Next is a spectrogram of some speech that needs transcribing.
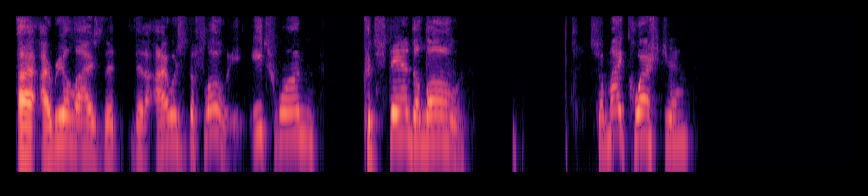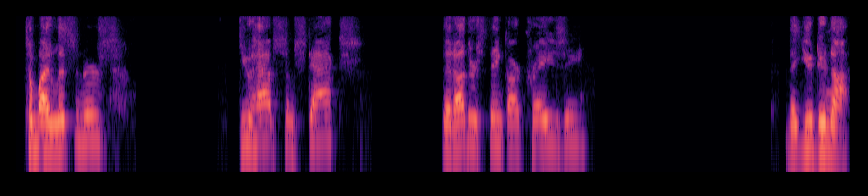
Uh, I realized that that I was the flow. Each one could stand alone. So my question to my listeners, do you have some stacks that others think are crazy that you do not?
